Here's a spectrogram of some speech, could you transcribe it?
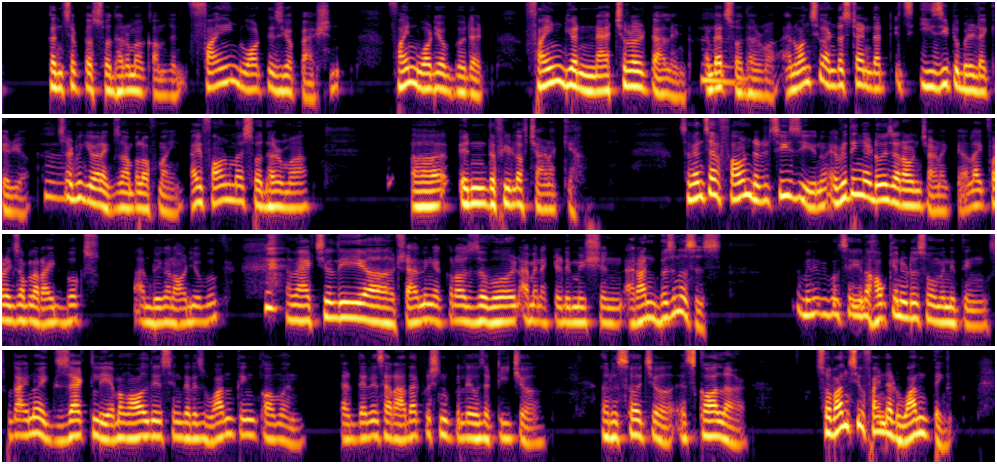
concept of Swadharma comes in. Find what is your passion, find what you're good at, find your natural talent, and that's Hmm. Swadharma. And once you understand that, it's easy to build a career. Hmm. So let me give you an example of mine. I found my Swadharma uh, in the field of Chanakya. So once I found it, it's easy. You know, everything I do is around Chanakya. Like for example, I write books. I'm doing an audiobook. I'm actually uh, traveling across the world. I'm an academician. I run businesses. Many people say, you know, how can you do so many things? But I know exactly among all these things, there is one thing common that there is a Radhakrishnan Pillai who's a teacher, a researcher, a scholar. So once you find that one thing,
